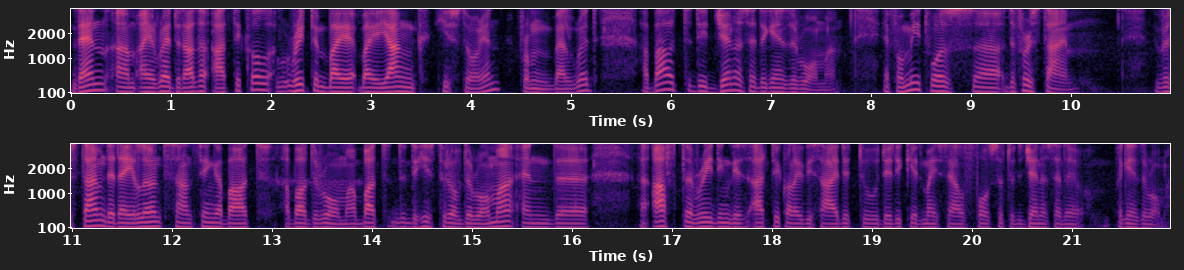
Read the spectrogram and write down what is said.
Then um, I read another article written by a, by a young historian from Belgrade about the genocide against the Roma. And for me, it was uh, the first time. The first time that I learned something about about the Roma, about the, the history of the Roma, and uh, uh, after reading this article, I decided to dedicate myself also to the genocide uh, against the Roma.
